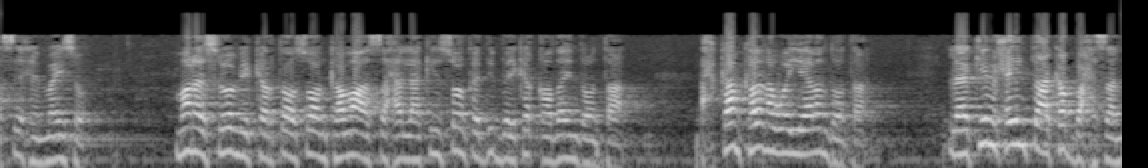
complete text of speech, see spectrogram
asixi mayso mana soomi kartoo soon kama asaxa laakiin soonka dib bay ka qadayn doontaa. Axkaam kalena way yeelan doontaa. Laakiin wixii intaa ka baxsan.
